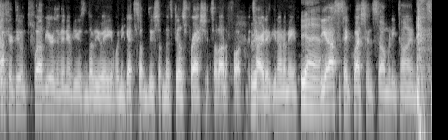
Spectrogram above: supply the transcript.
after doing 12 years of interviews in WE. When you get to something, do something that feels fresh. It's a lot of fun. It's hard to, you know what I mean. Yeah, You get asked the same questions so many times.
